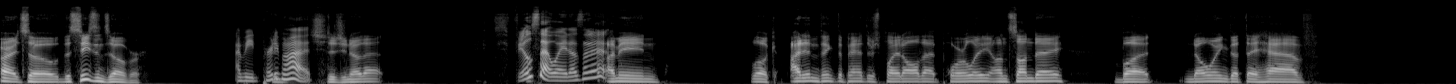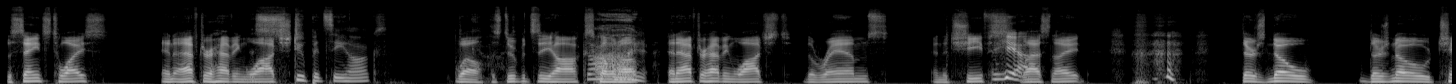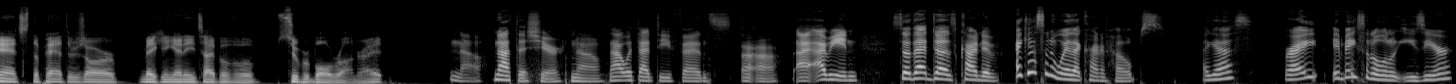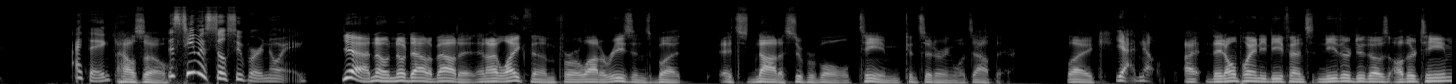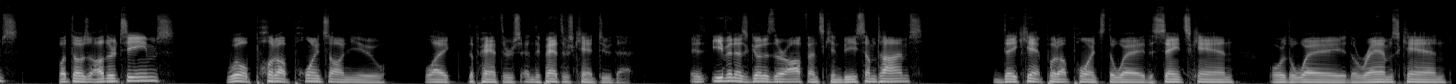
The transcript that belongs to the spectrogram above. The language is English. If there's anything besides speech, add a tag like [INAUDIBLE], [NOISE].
All right, so the season's over. I mean, pretty Did- much. Did you know that? Feels that way, doesn't it? I mean, look, I didn't think the Panthers played all that poorly on Sunday, but knowing that they have the Saints twice, and after having The watched, stupid Seahawks. well, the stupid Seahawks coming up, and after having watched the Rams and the Chiefs [LAUGHS] Yeah. last night, [LAUGHS] there's no, there's no chance the Panthers are making any type of a Super Bowl run, right? No, not this year. No, not with that defense. Uh uh I, I mean, so that does kind of, I guess, in a way, that kind of helps. I guess, right? It makes it a little easier. I think. How so? This team is still super annoying. Yeah, no, no doubt about it. And I like them for a lot of reasons, but it's not a Super Bowl team considering what's out there. Like, Yeah, no. I, they don't play any defense. Neither do those other teams. But those other teams will put up points on you, like the Panthers, and the Panthers can't do that. Is- Even as good as their offense can be, sometimes they can't put up points the way the Saints can or the way the Rams can.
